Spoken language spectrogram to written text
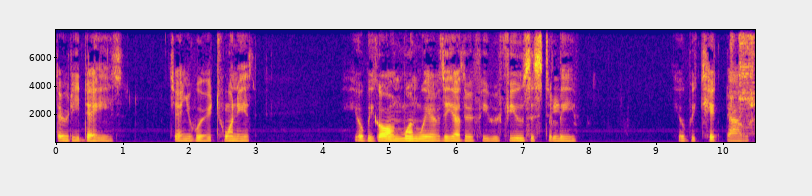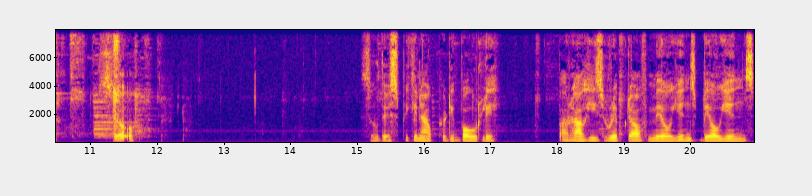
30 days, January 20th, he'll be gone one way or the other. If he refuses to leave, he'll be kicked out. So, so they're speaking out pretty boldly about how he's ripped off millions, billions,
